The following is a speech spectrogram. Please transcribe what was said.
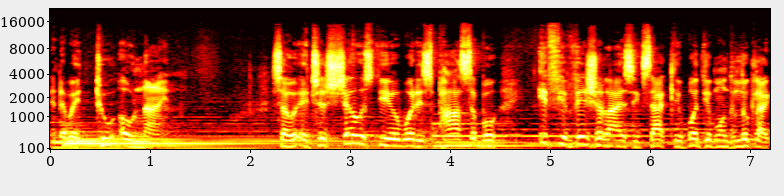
and I weighed 209. So it just shows you what is possible if you visualize exactly what you want to look like.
